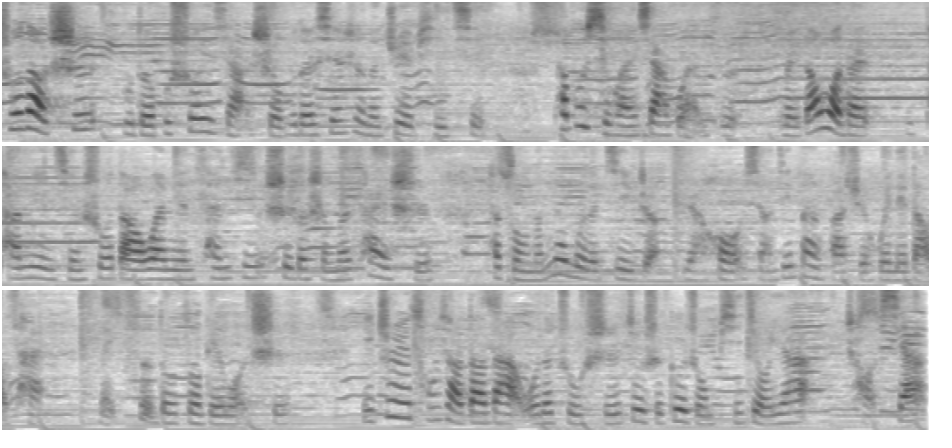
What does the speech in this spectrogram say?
说到吃，不得不说一下舍不得先生的倔脾气。他不喜欢下馆子。每当我在他面前说到外面餐厅吃的什么菜时，他总能默默地记着，然后想尽办法学会那道菜，每次都做给我吃，以至于从小到大，我的主食就是各种啤酒鸭、炒虾、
